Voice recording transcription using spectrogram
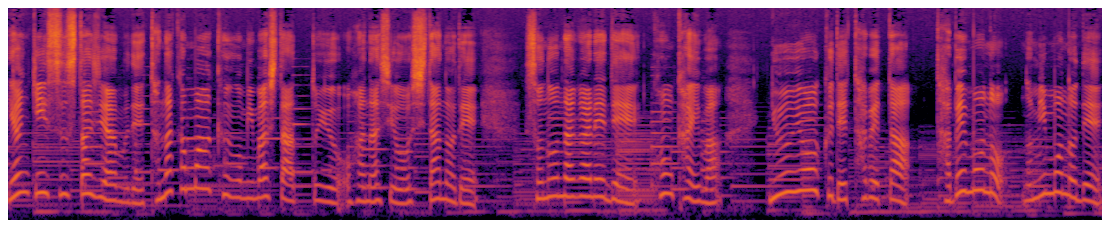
ヤンキーススタジアムで田中マー君を見ましたというお話をしたのでその流れで今回はニューヨークで食べた食べ物飲み物で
